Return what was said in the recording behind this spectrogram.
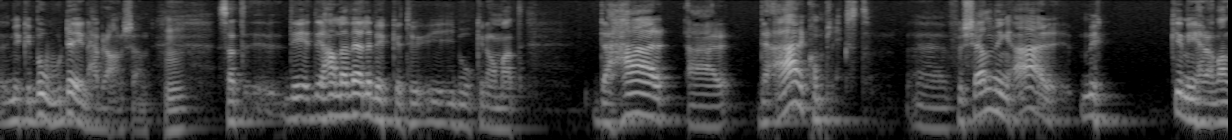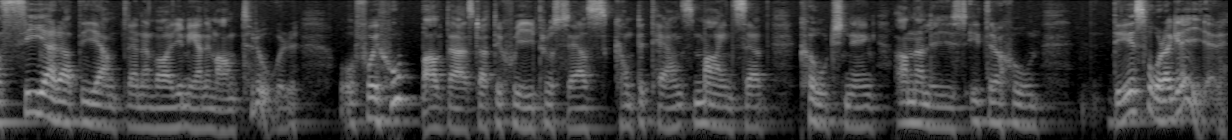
mycket borde i den här branschen. Så att det, det handlar väldigt mycket i, i boken om att det här är, det är komplext. Försäljning är mycket mycket mer avancerat egentligen än vad gemene man tror. Och få ihop allt det här, strategi, process, kompetens, mindset, coachning, analys, iteration. Det är svåra grejer.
